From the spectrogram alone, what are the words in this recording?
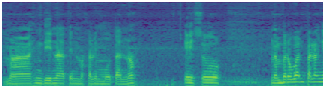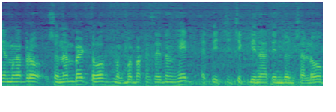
ma hindi natin makalimutan no? Okay so number one pa lang yan mga bro. So number two magbabakas tayo ng head at i-check din natin doon sa loob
